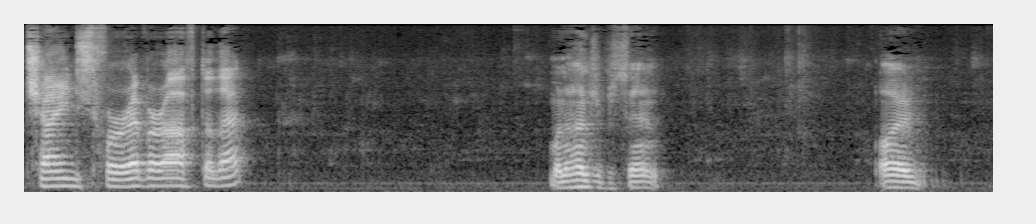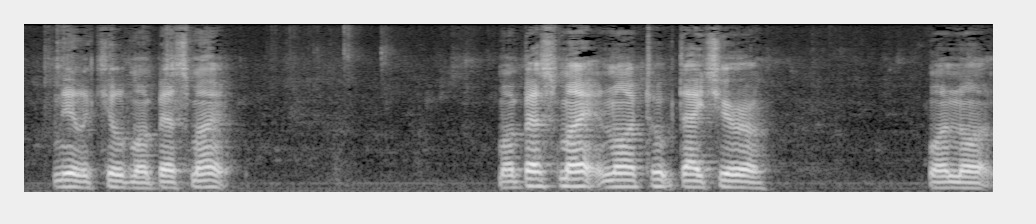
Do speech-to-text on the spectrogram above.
changed forever after that? 100%. I nearly killed my best mate. My best mate and I took Datura one night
